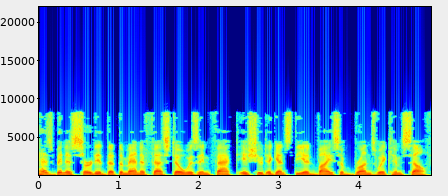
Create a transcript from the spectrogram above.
has been asserted that the manifesto was in fact issued against the advice of Brunswick himself.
